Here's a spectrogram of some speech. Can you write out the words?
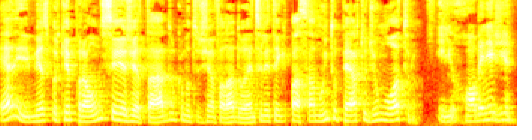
É, e mesmo porque para um ser ejetado, como tu tinha falado antes, ele tem que passar muito perto de um outro. Ele rouba energia.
